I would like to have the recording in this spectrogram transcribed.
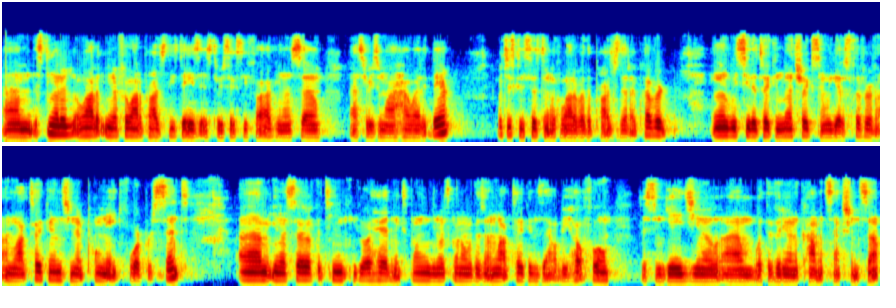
um, the standard, a lot of, you know, for a lot of projects these days is 365, you know, so that's the reason why I highlighted there, which is consistent with a lot of other projects that I've covered. And we see the token metrics and we get a sliver of unlocked tokens, you know, 0.84%. Um, you know, so if the team can go ahead and explain, you know, what's going on with those unlocked tokens, that would be helpful. Just engage, you know, um, with the video in the comment section. So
